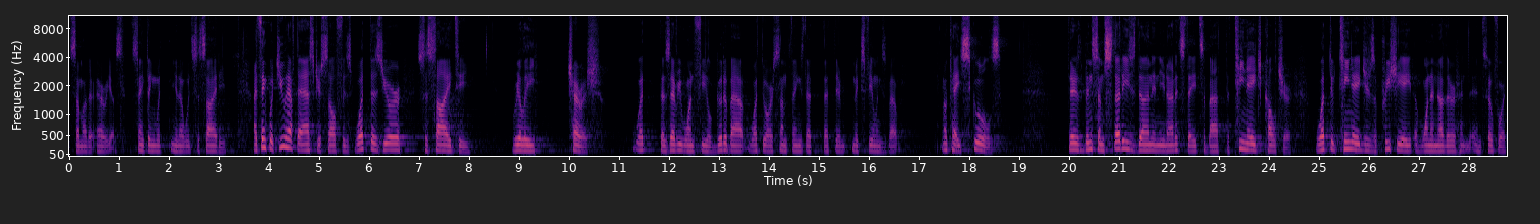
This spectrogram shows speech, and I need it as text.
some other areas. Same thing with, you know, with society. I think what you have to ask yourself is what does your society really cherish? What does everyone feel good about? What are some things that, that they're mixed feelings about? Okay, schools. There's been some studies done in the United States about the teenage culture. What do teenagers appreciate of one another and, and so forth?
